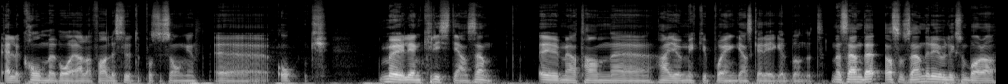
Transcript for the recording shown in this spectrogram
eller kommer vara i alla fall i slutet på säsongen. Eh, och möjligen Christiansen. I och med att han, eh, han gör mycket poäng ganska regelbundet. Men sen, det, alltså, sen är det ju liksom bara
